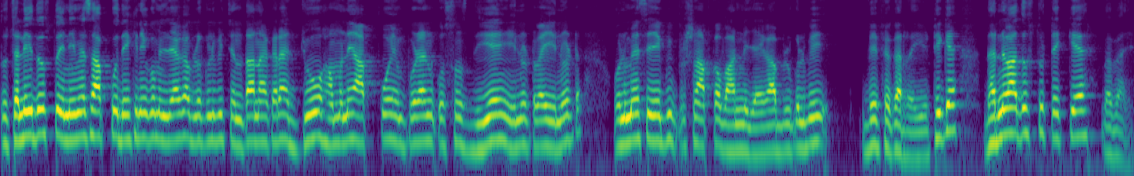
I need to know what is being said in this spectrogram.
तो चलिए दोस्तों, इन्हीं में से आपको देखने को मिल जाएगा। बिल्कुल भी चिंता ना करें। जो हमने आपको इंपॉर्टेंट क्वेश्चंस दिए हैं यूनिट बाई यूनिट उनमें से एक भी प्रश्न आपका बाहर नहीं जाएगा, आप बिल्कुल भी बेफिक्र रहिए, ठीक है? धन्यवाद दोस्तों टेक केयर बाय बाय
